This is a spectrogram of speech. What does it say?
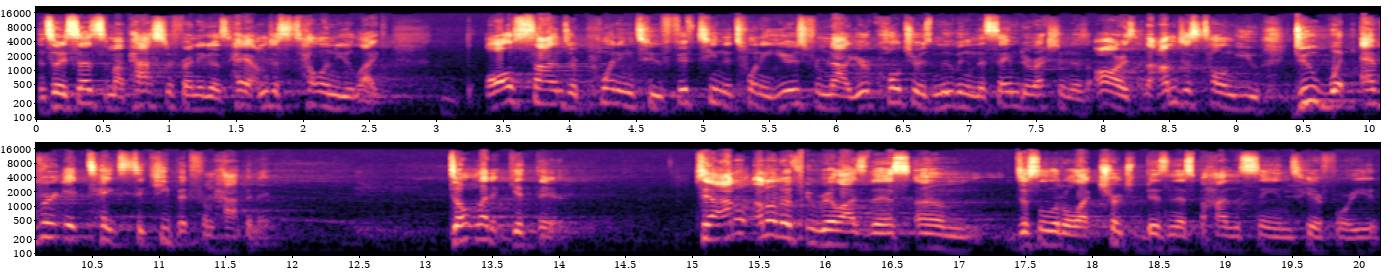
And so he says to my pastor friend, he goes, Hey, I'm just telling you, like, all signs are pointing to 15 to 20 years from now, your culture is moving in the same direction as ours. And I'm just telling you, do whatever it takes to keep it from happening. Don't let it get there. See, I don't, I don't know if you realize this, um, just a little like church business behind the scenes here for you.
